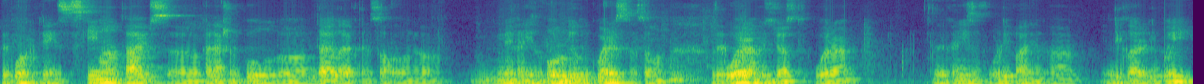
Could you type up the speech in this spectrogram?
the core contains schema, types, uh, connection pool, uh, dialect, and so on, uh, mechanism for building queries, and so on. The ORM is just ORM, the mechanism for defining uh, in declarative way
